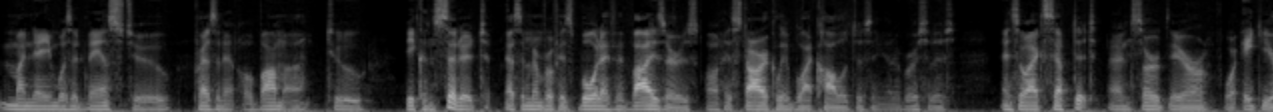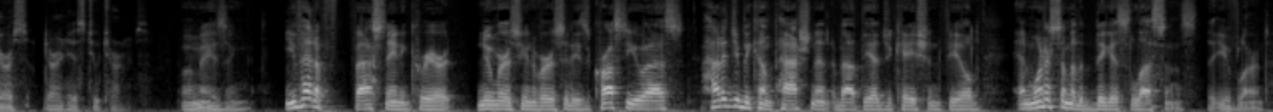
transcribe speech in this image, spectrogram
my name was advanced to President Obama to be considered as a member of his board of advisors on historically black colleges and universities. And so I accepted and served there for eight years during his two terms. Amazing. You've had a fascinating career at numerous universities across the U.S. How did you become passionate about the education field and what are some of the biggest lessons that you've learned?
